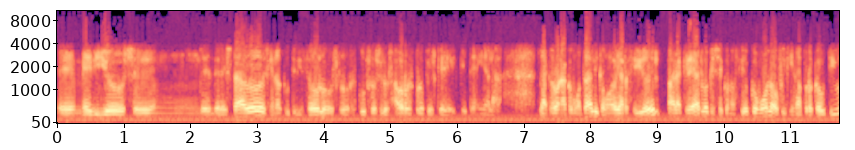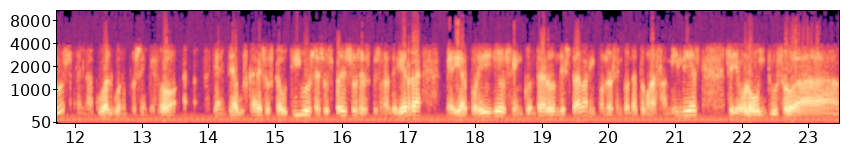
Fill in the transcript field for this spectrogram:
eh, medios. Eh, del Estado, sino que utilizó los, los, recursos y los ahorros propios que, tenía la, la, corona como tal y como había recibido él para crear lo que se conoció como la Oficina Pro Cautivos, en la cual, bueno, pues se empezó a buscar a esos cautivos, a esos presos, a esos prisioneros de guerra, mediar por ellos, encontrar dónde estaban y ponerlos en contacto con las familias. Se llevó luego incluso a,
